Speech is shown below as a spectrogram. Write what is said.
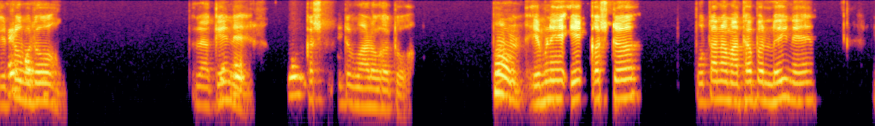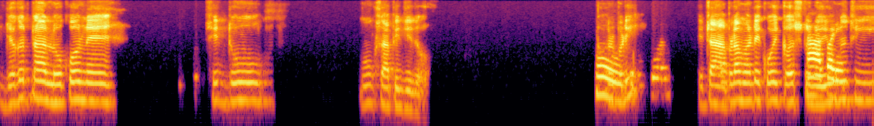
કેટલો બધો કે ને કષ્ટ વાળો હતો. પણ એમણે એક કષ્ટ પોતાના માથા પર લઈને જગતના લોકોને સીધું મોક્ષ આપી દીધો. પડી એટલે આપણા માટે કોઈ કષ્ટ રહ્યું નથી.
